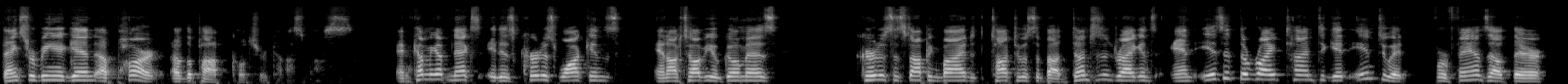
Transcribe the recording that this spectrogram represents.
Thanks for being again a part of the pop culture cosmos. And coming up next, it is Curtis Watkins and Octavio Gomez. Curtis is stopping by to talk to us about Dungeons and Dragons and is it the right time to get into it for fans out there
